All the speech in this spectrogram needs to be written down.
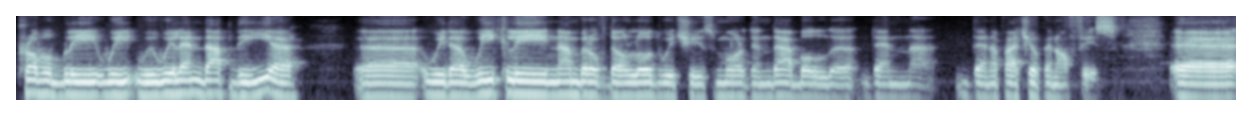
probably we, we will end up the year uh, with a weekly number of download, which is more than double uh, than, uh, than Apache OpenOffice, uh,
